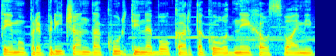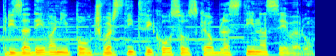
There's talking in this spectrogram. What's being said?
temu prepričan, da Kurti ne bo kar tako odnehal s svojimi prizadevanji po učvrstitvi kosovske oblasti na severu.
